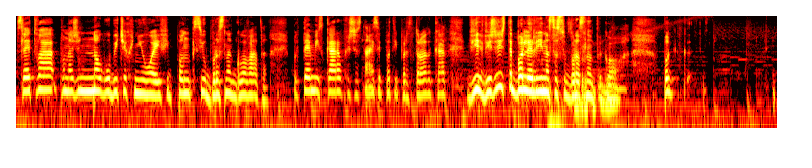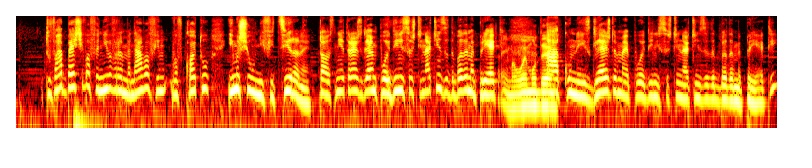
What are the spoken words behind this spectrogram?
След това, понеже много обичах New Wave и пънк, си обръснах главата. Пък те ми изкараха 16 пъти през строя да кажат, вие виждали ли сте балерина с обръсната глава? Пък това беше в едни времена, в, им, в който имаше унифициране. Тоест, ние трябваше да гледаме по един и същи начин, за да бъдем приети. Да, имало е модел. А ако не изглеждаме по един и същи начин, за да бъдем приети,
